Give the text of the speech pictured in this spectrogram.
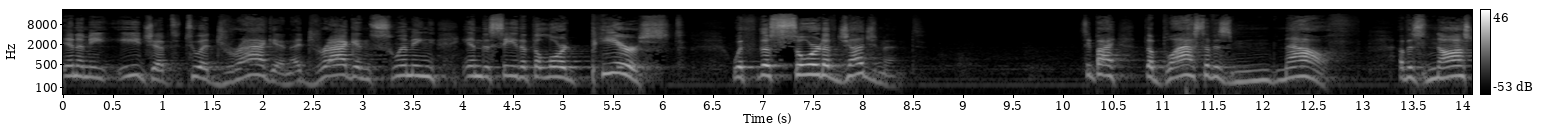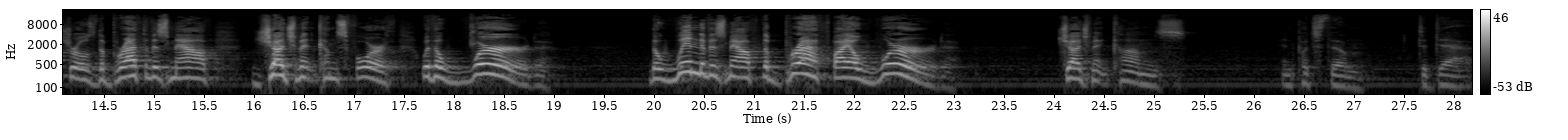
enemy, Egypt, to a dragon, a dragon swimming in the sea that the Lord pierced with the sword of judgment. See, by the blast of his mouth, of his nostrils, the breath of his mouth, judgment comes forth with a word. The wind of his mouth, the breath by a word. Judgment comes and puts them to death,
